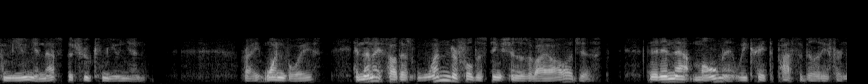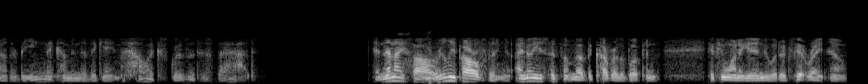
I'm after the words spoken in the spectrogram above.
communion. That's the true communion, right? One voice. And then I saw this wonderful distinction as a biologist that in that moment we create the possibility for another being to come into the game. How exquisite is that? And then I saw a really powerful thing. I know you said something about the cover of the book, and if you want to get into it, it'd fit right now.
